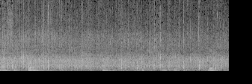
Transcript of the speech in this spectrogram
Awesome. Charlie. Thank you. Good.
